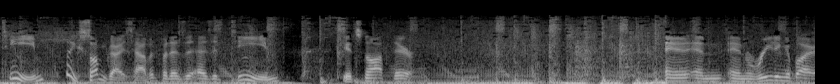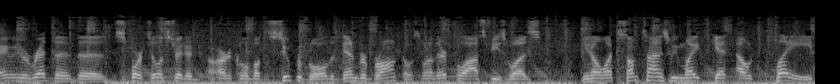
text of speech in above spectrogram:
team. I think some guys have it, but as a, as a team, it's not there. And and, and reading about, I mean, we read the the Sports Illustrated article about the Super Bowl. The Denver Broncos. One of their philosophies was, you know what? Sometimes we might get outplayed.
